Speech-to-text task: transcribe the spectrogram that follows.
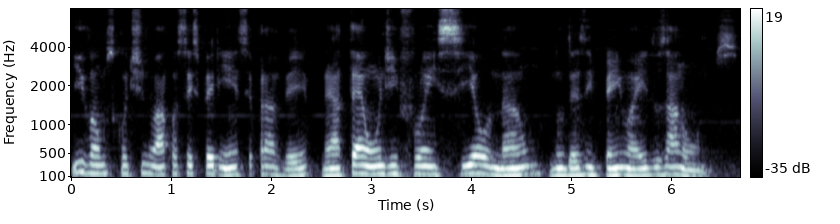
e vamos continuar com essa experiência para ver né, até onde influencia ou não no desempenho aí dos alunos.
